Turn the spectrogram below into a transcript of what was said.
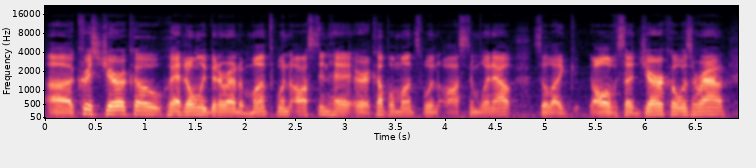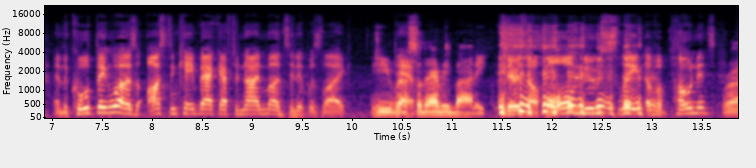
uh, Chris Jericho, who had only been around a month when Austin had, or a couple months when Austin went out. So like all of a sudden Jericho was around, and the cool thing was Austin came back after nine months, and it was like He wrestled everybody. There's a whole new slate of opponents Right.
